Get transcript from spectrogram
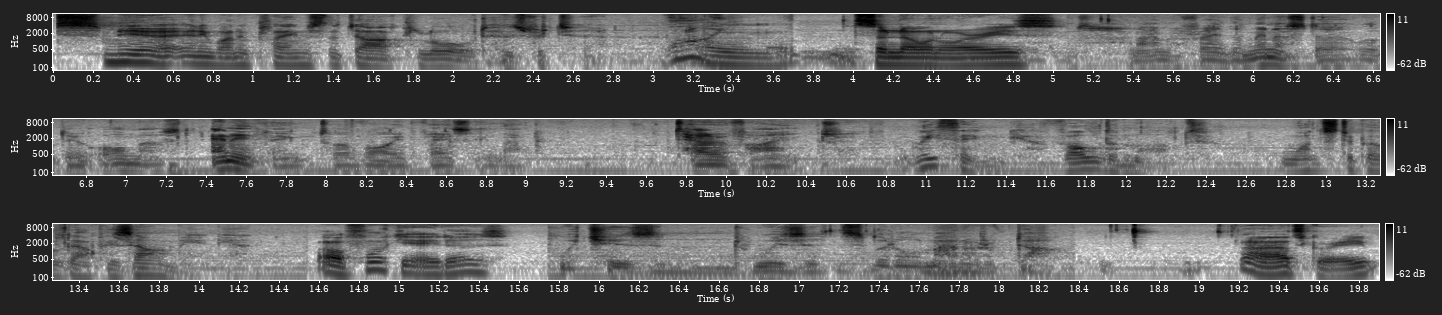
Smear anyone who claims the Dark Lord has returned. Mm, So no one worries. And I'm afraid the minister will do almost anything to avoid facing that terrifying truth. We think Voldemort wants to build up his army again. Oh fuck yeah, he does. Witches and wizards, but all manner of dark. Oh, that's great.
